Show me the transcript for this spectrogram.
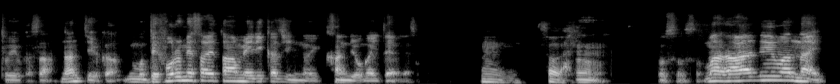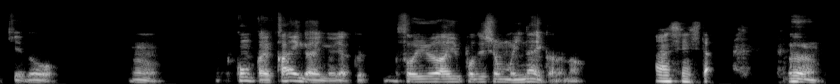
というかさ、なんていうか、もうデフォルメされたアメリカ人の官僚がいたよね。うん、そうだ。うん。そうそうそう。まあ、あれはないけど、うん。今回海外の役、そういうああいうポジションもいないからな。安心した。うん。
